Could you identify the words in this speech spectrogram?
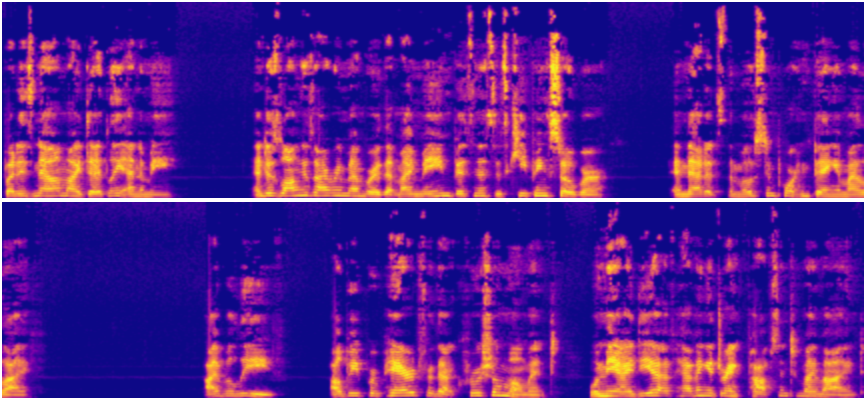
but is now my deadly enemy, and as long as I remember that my main business is keeping sober, and that it's the most important thing in my life, I believe I'll be prepared for that crucial moment when the idea of having a drink pops into my mind.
